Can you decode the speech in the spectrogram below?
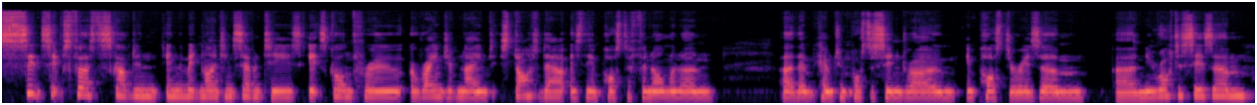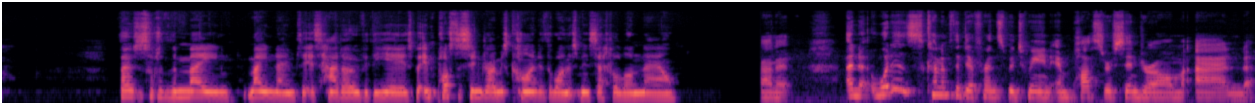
since it was first discovered in, in the mid 1970s, it's gone through a range of names. It started out as the imposter phenomenon, uh, then became to imposter syndrome, imposterism, uh, neuroticism. Those are sort of the main main names that it's had over the years, but imposter syndrome is kind of the one that's been settled on now. Got it. And what is kind of the difference between imposter syndrome and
